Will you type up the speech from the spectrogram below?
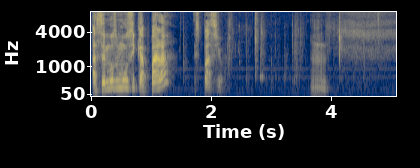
Hacemos música para espacio. Mm.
